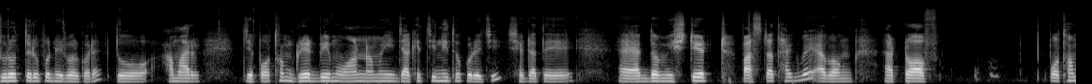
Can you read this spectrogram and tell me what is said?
দূরত্বের উপর নির্ভর করে। তো আমার যে প্রথম গ্রেড বিম ওয়ান আমি যাকে চিহ্নিত করেছি, সেটাতে একদম স্টেট পাঁচটা থাকবে এবং টপ প্রথম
